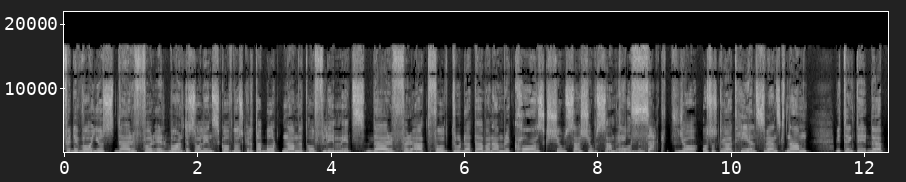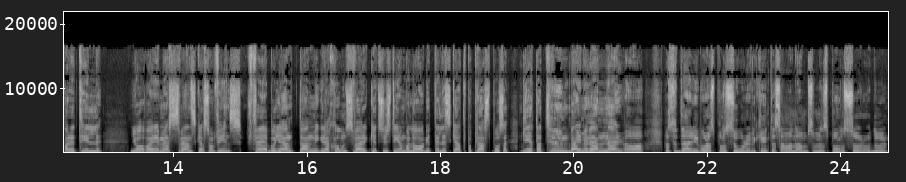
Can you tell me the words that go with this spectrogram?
För det var just därför, eller var det inte så Lindskov? De skulle ta bort namnet Off Limits därför att folk trodde att det här var en amerikansk tjosan tjosan podd. Exakt. Ja, och så skulle vi ha ett helt svenskt namn. Vi tänkte döpa det till Ja, vad är det mest svenska som finns? Fäbodjäntan, Migrationsverket, Systembolaget eller skatt på plastpåsar. Greta Thunberg med vänner. Ja, fast det där är ju våra sponsorer. Vi kan ju inte ha samma namn som en sponsor. Och då,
